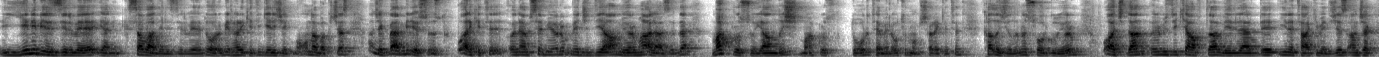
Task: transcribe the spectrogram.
yeni bir zirveye yani kısa vadeli zirveye doğru bir hareketi gelecek mi ona bakacağız. Ancak ben biliyorsunuz bu hareketi önemsemiyorum ve ciddiye almıyorum. Hala hazırda makrosu yanlış, makrosu doğru temele oturmamış hareketin kalıcılığını sorguluyorum. O açıdan önümüzdeki hafta verilerde yine takip edeceğiz. Ancak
